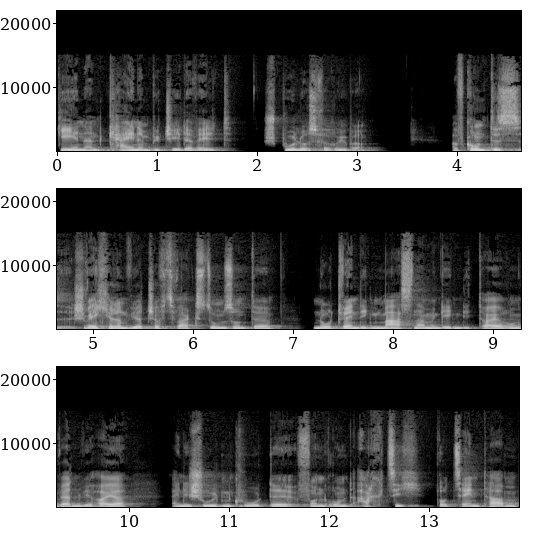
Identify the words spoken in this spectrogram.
gehen an keinem Budget der Welt spurlos vorüber. Aufgrund des schwächeren Wirtschaftswachstums und der notwendigen Maßnahmen gegen die Teuerung werden wir heuer eine Schuldenquote von rund 80 Prozent haben.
